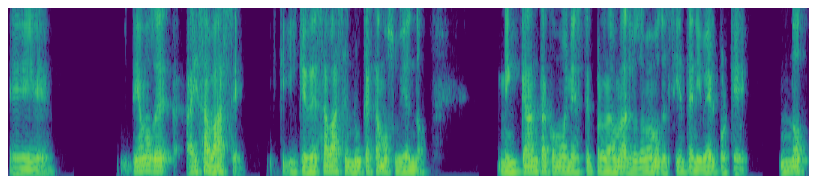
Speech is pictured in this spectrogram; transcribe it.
eh, digamos, a esa base y que de esa base nunca estamos subiendo. Me encanta como en este programa lo llamamos del siguiente nivel porque no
